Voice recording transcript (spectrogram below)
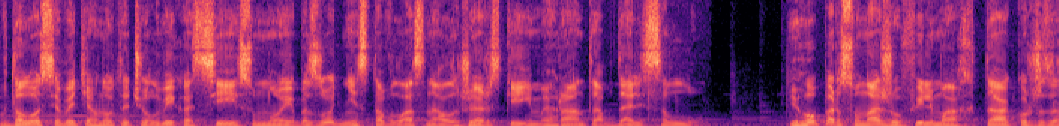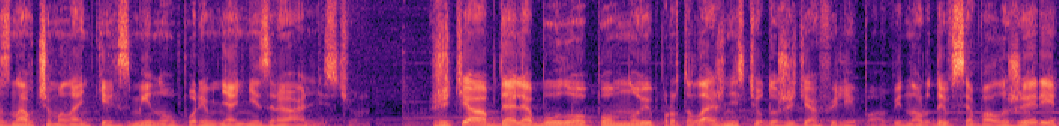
вдалося витягнути чоловіка з цієї сумної безодні, став власне алжирський іммігрант Абдель Селлу. Його персонаж у фільмах також зазнав чималеньких змін у порівнянні з реальністю. Життя Абделя було повною протилежністю до життя Філіпа. Він народився в Алжирі,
